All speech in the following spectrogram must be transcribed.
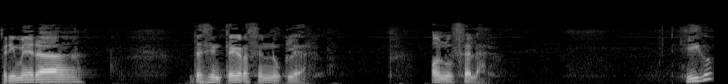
Primera desintegración nuclear o nucelar. Higo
